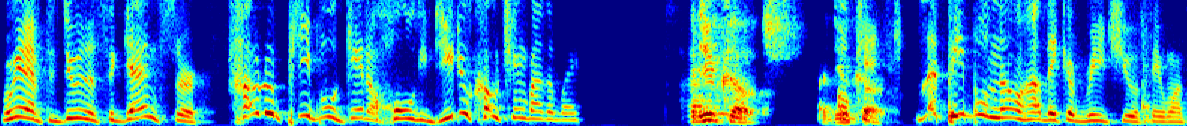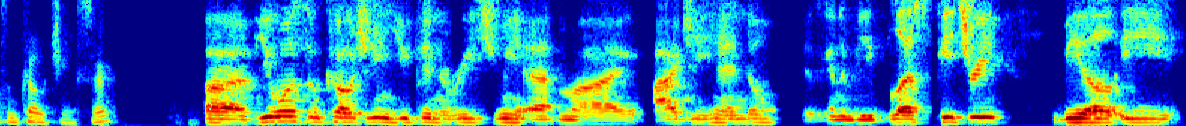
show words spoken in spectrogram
We're gonna have to do this again, sir. How do people get a hold of you? Do you do coaching, by the way? I do coach. I do Okay. coach. Let people know how they could reach you if they want some coaching, sir. Uh, if you want some coaching, you can reach me at my IG handle. It's going to be Bless Pitre, B L E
